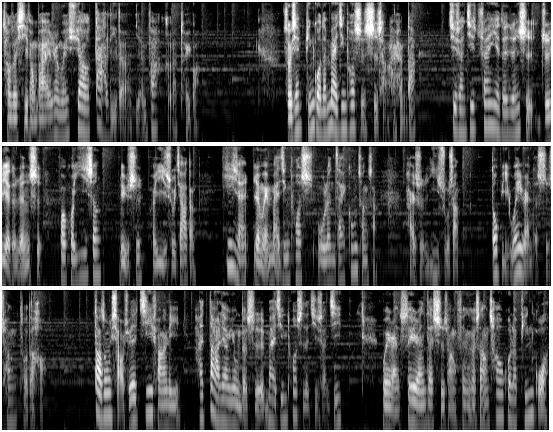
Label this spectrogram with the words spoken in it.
操作系统派认为需要大力的研发和推广。首先，苹果的麦金托什市场还很大，计算机专业的人士、职业的人士，包括医生、律师和艺术家等，依然认为麦金托什无论在工程上还是艺术上，都比微软的视窗做得好。大中小学的机房里还大量用的是麦金托什的计算机。微软虽然在市场份额上超过了苹果，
